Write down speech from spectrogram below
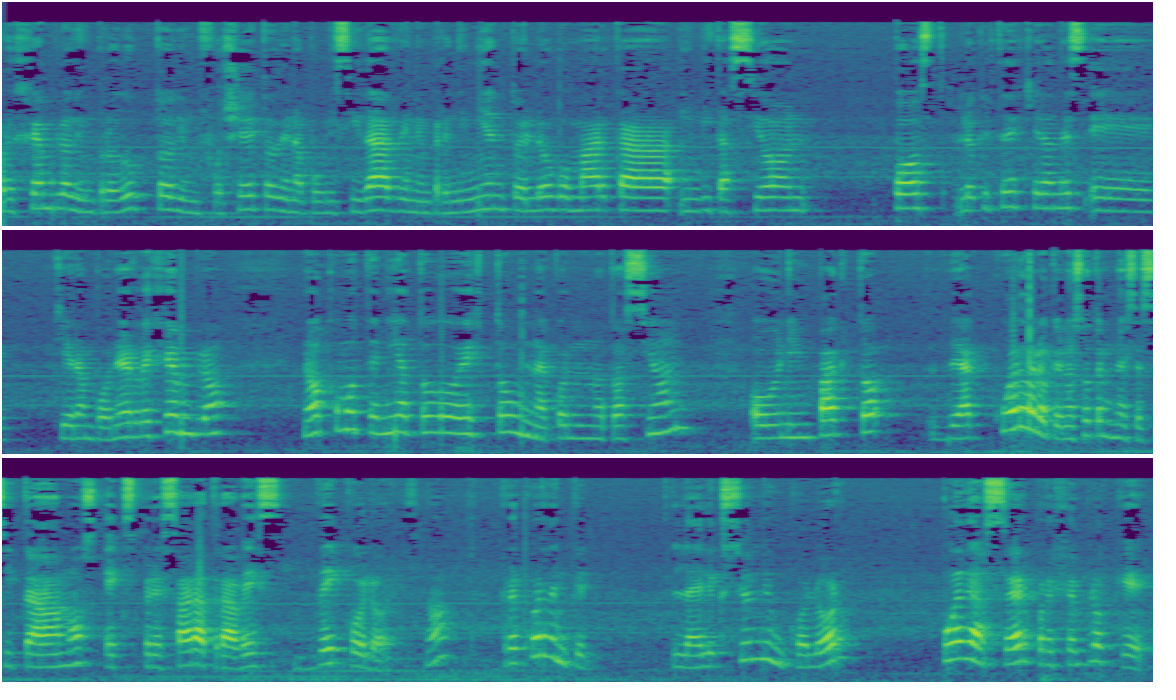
por ejemplo, de un producto, de un folleto, de una publicidad, de un emprendimiento, el logo, marca, invitación, post, lo que ustedes quieran, eh, quieran poner de ejemplo? ¿no? Cómo tenía todo esto una connotación o un impacto de acuerdo a lo que nosotros necesitábamos expresar a través de colores, ¿no? Recuerden que la elección de un color puede hacer, por ejemplo, que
